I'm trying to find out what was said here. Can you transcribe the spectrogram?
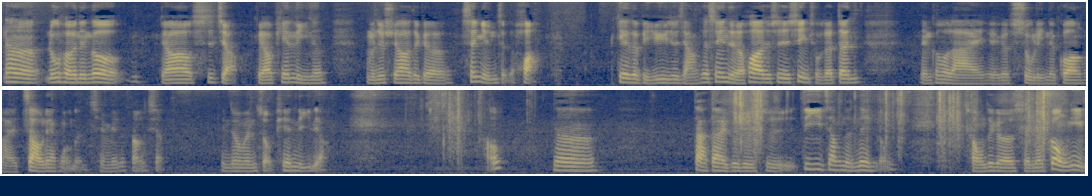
那如何能够不要失脚，不要偏离呢？我们就需要这个伸言者的话。第二个比喻就讲，这圣言者的话就是信徒的灯。能够来有一个树林的光来照亮我们前面的方向，免得我们走偏离了。好，那大概这就是第一章的内容。从这个神的供应，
